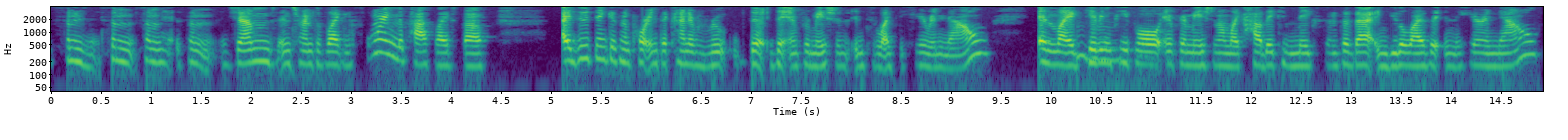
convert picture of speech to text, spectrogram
some some some some gems in terms of like exploring the past life stuff. I do think it's important to kind of root the, the information into like the here and now and like mm-hmm. giving people information on like how they can make sense of that and utilize it in the here and now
